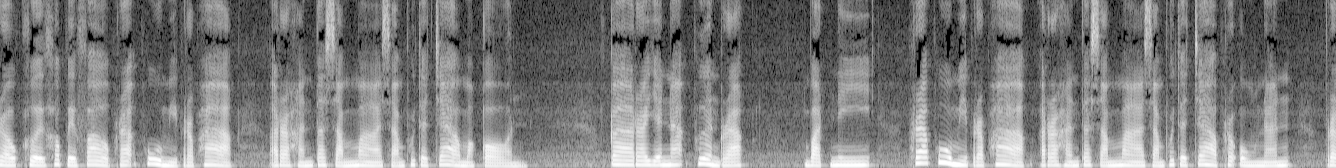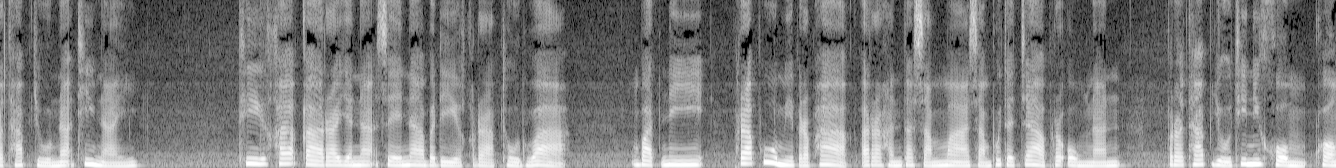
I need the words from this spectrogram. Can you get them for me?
เราเคยเข้าไปเฝ้าพระผู้มีพระภาค อรหันตสัมมาสัมพุทธเจ้ามาก่อน การายณะเพื่อนรัก บัดนี้ พระผู้มีพระภาค อรหันตสัมมาสัมพุทธเจ้าพระองค์นั้น ประทับอยู่ณที่ไหน ที่ฆะการายณะเสนาบดีกราบทูลว่า บัดนี้พระผู้มีพระภาค อรหันตสัมมาสัมพุทธเจ้าพระองค์นั้น ประทับอยู่ที่นิคมของ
